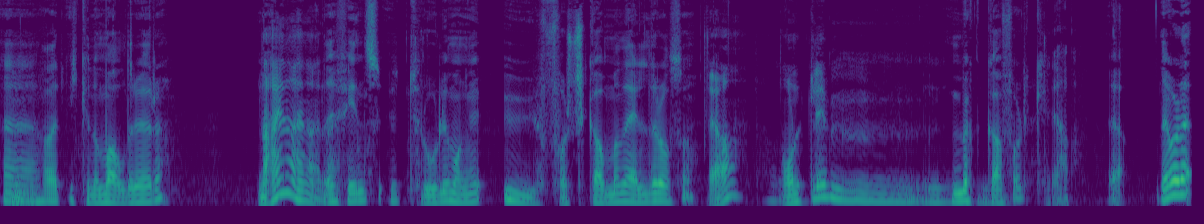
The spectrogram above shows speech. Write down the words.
mm. har ikke noe med alder å gjøre. Nei, nei, nei. Det fins utrolig mange uforskammede eldre også. Ja, ordentlig mm, Møkkafolk. Ja, det var det.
